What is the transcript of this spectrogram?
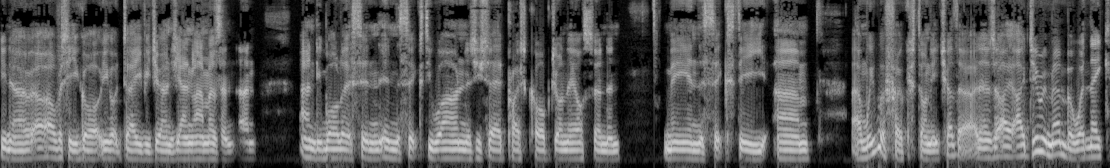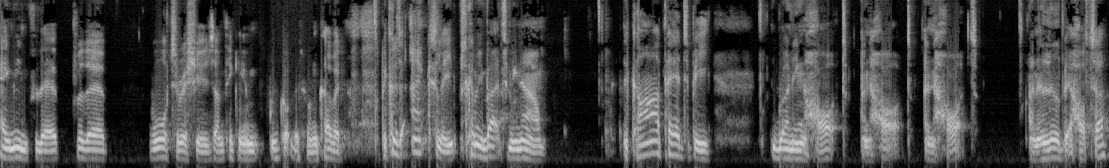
You know, obviously you got, you got Davy Jones, Jan Lammers and, and Andy Wallace in, in the 61, as you said, Price Cobb, John Nielsen and me in the 60. Um, and we were focused on each other. And as I, I do remember when they came in for their, for their water issues, I'm thinking we've got this one covered because actually it's coming back to me now. The car appeared to be running hot and hot and hot and a little bit hotter.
